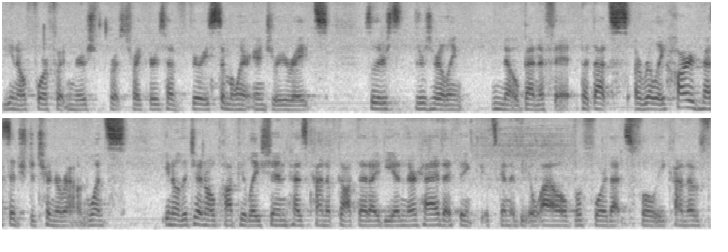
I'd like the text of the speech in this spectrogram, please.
you know, forefoot and rear foot strikers have very similar injury rates. So there's, there's really no benefit. But that's a really hard message to turn around once you know the general population has kind of got that idea in their head. I think it's going to be a while before that's fully kind of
